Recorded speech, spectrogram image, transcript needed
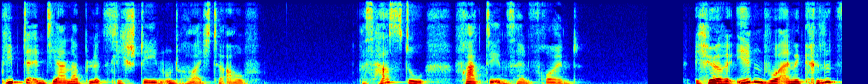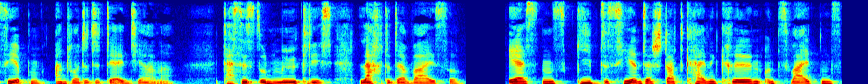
blieb der Indianer plötzlich stehen und horchte auf. Was hast du? fragte ihn sein Freund. Ich höre irgendwo eine Grille zirpen, antwortete der Indianer. Das ist unmöglich, lachte der Weiße. Erstens gibt es hier in der Stadt keine Grillen und zweitens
